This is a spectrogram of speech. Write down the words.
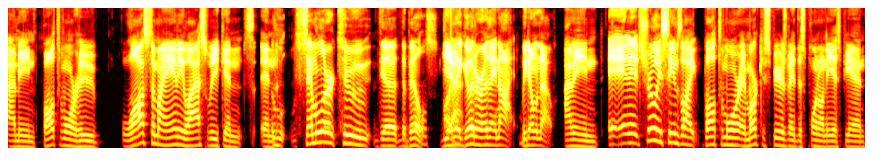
I mean, Baltimore who lost to Miami last week and and Similar to the the Bills. Are they good or are they not? We don't know. I mean, and it truly seems like Baltimore and Marcus Spears made this point on ESPN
